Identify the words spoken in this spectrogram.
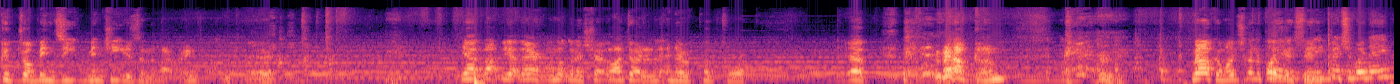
good job, Minzy, Minjeeters in the background. Yeah, that'll be up there. I'm not going to show. I'll do it in another pub tour. Uh, Malcolm. Malcolm, I'm just going to Oh, plug you, this you in. mentioned my name?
